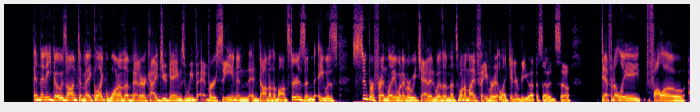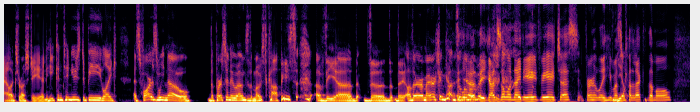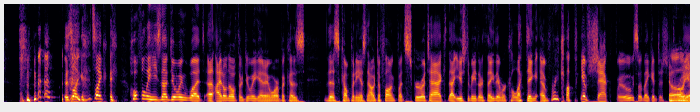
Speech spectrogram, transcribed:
And then he goes on to make like one of the better kaiju games we've ever seen in, in Dawn of the Monsters. And he was super friendly whenever we chatted with him. That's one of my favorite like interview episodes. So definitely follow Alex Rushdy. And he continues to be like, as far as we know, the person who owns the most copies of the uh the the, the, the other American Godzilla yeah, movie. the Godzilla 98 VHS. Apparently, he must Yep. collect them all. It's like it's like hopefully he's not doing what uh, I don't know if they're doing it anymore because this company is now defunct. But Screw Attack that used to be their thing. They were collecting every copy of Shaq Fu so they could destroy Oh it.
